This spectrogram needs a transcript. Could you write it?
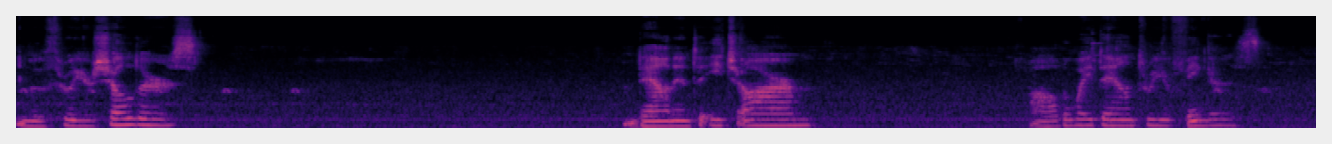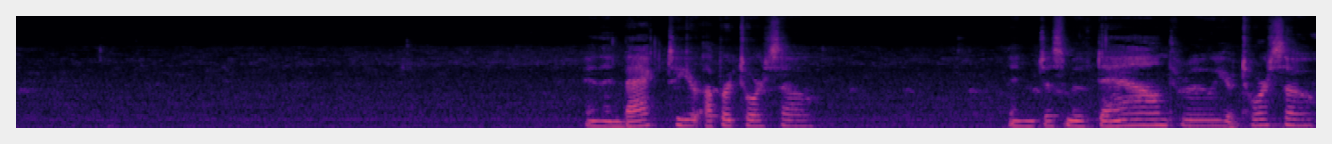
Move through your shoulders, down into each arm, all the way down through your fingers. And then back to your upper torso. Then just move down through your torso.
